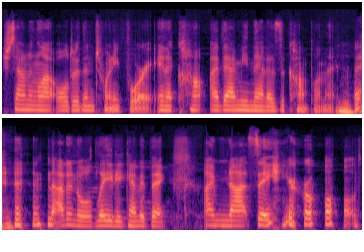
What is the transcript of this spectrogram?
you're sounding a lot older than 24. In a com- I mean that as a compliment, mm-hmm. not an old lady kind of thing. I'm not saying you're old.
